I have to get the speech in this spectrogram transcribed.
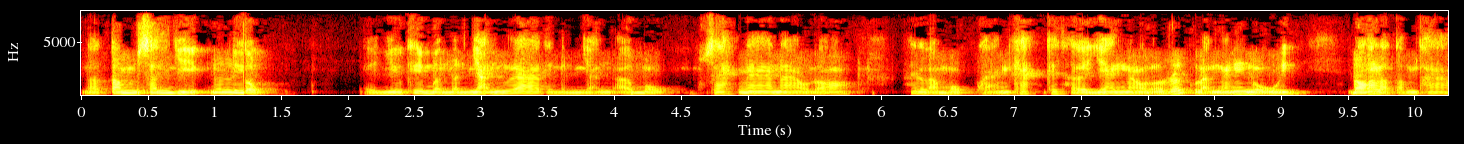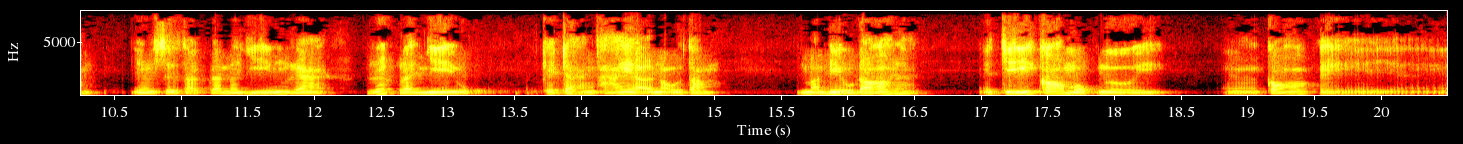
là tâm sanh diệt nó liên tục. Nhiều khi mình mình nhận ra thì mình nhận ở một sát na nào đó hay là một khoảng khắc cái thời gian nào đó rất là ngắn ngủi đó là tâm tham. Nhưng mà sự thật ra nó diễn ra rất là nhiều cái trạng thái ở nội tâm mà điều đó, đó chỉ có một người ờ, có cái ờ,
